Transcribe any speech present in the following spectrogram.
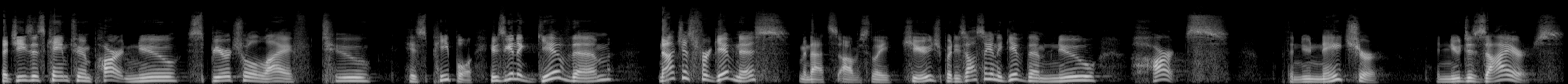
That Jesus came to impart new spiritual life to his people. He was going to give them not just forgiveness, I mean, that's obviously huge, but he's also going to give them new hearts a new nature and new desires.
